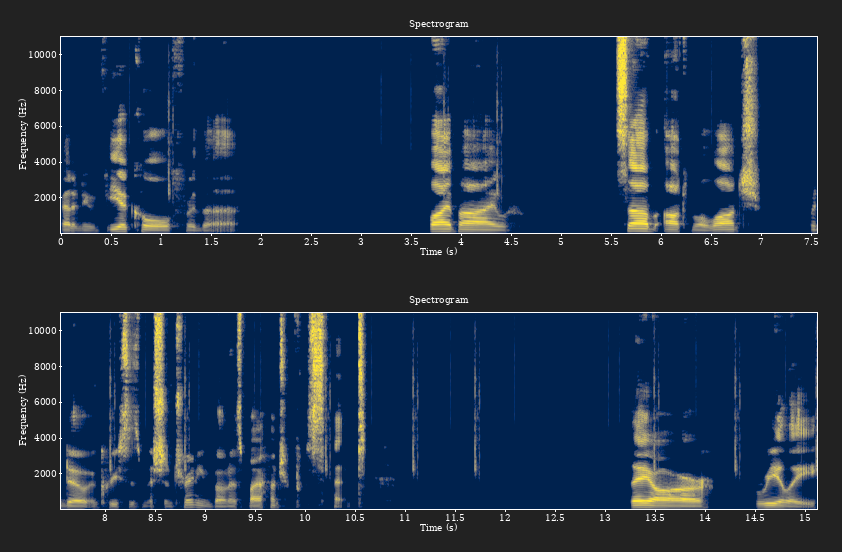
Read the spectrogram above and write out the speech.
Got a new vehicle for the flyby. Sub-optimal launch window increases mission training bonus by 100%. They are really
